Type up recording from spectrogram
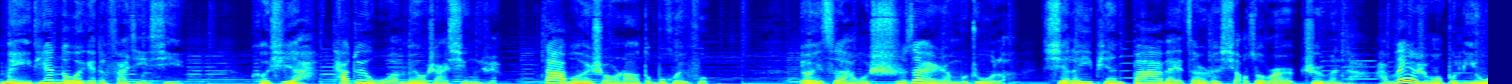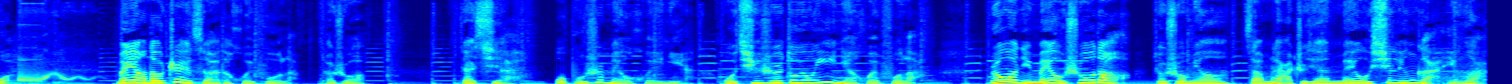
每天都会给他发信息，可惜啊，他对我没有啥兴趣，大部分时候呢都不回复。有一次啊，我实在忍不住了，写了一篇八百字的小作文质问他啊为什么不理我。没想到这次啊，他回复了，他说：“佳琪，我不是没有回你，我其实都用意念回复了。如果你没有收到，就说明咱们俩之间没有心灵感应啊。”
